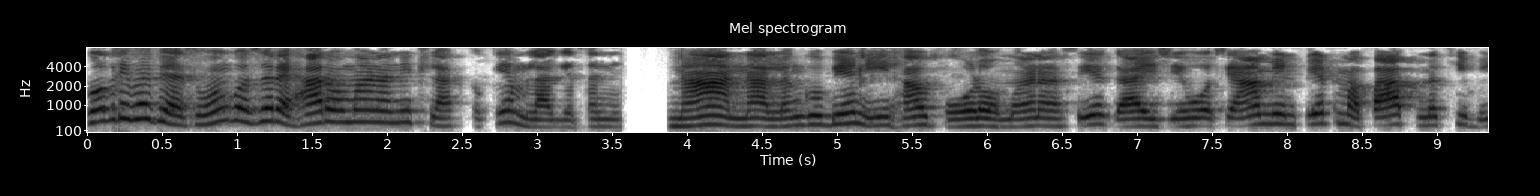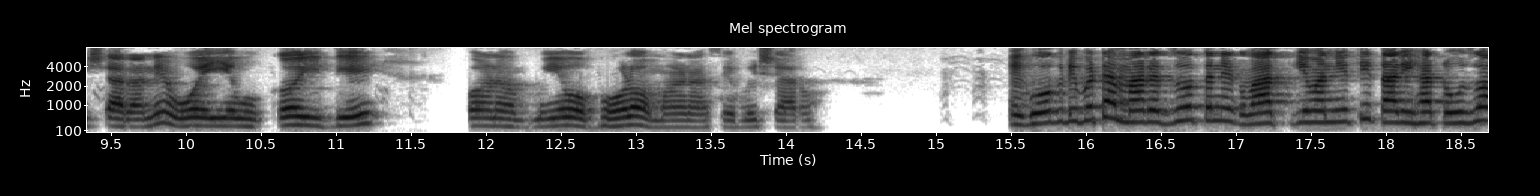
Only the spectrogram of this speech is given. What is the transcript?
ગોગડી ભાભી, આ ઝોંગો હારો માણા નથી લાગતો, કેમ લાગે તને? ના ના, લંગુબેન, ઈ હાવ ભોળો માણસ છે, ગાય જેવો છે. આમ પેટમાં પાપ નથી બિચારાને, હોય એવું કહી દે. પણ એવો ભોળો માણસ છે બિચારો. એ ગોગડી બેટા, મારે જો તને એક વાત કહેવાની હતી, તારી હાટું જો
